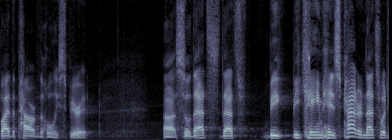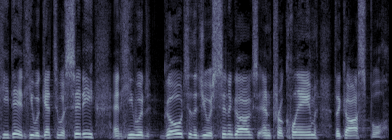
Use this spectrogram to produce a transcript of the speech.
by the power of the Holy Spirit. Uh, so that's, that's be, became his pattern. That's what he did. He would get to a city and he would go to the Jewish synagogues and proclaim the gospel.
